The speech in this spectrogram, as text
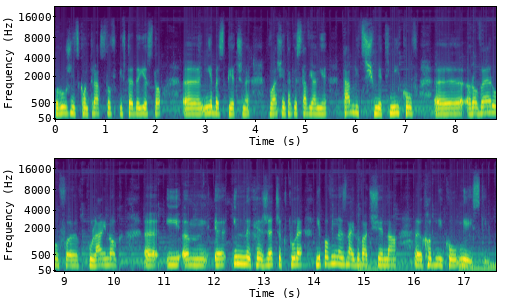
różnic kontrastów i wtedy jest to niebezpieczne. Właśnie takie stawianie tablic, śmietników, rowerów, hulajnóg e, i innych rzeczy, które nie powinny znajdować się na chodniku miejskim.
